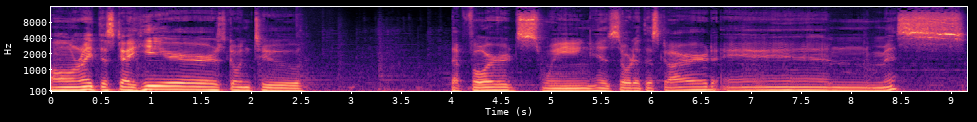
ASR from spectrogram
All right, this guy here is going to step forward, swing his sword at this guard, and miss.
